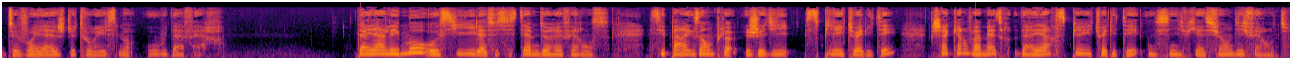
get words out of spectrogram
de voyages de tourisme ou d'affaires. Derrière les mots aussi, il y a ce système de référence. Si par exemple je dis spiritualité, chacun va mettre derrière spiritualité une signification différente.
